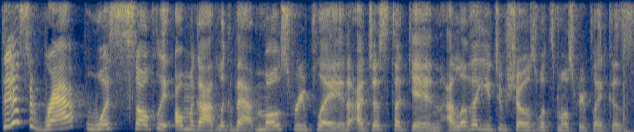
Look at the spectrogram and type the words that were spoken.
This rap was so clean. Oh my God, look at that. Most replayed. I just stuck in. I love that YouTube shows what's most replayed because.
